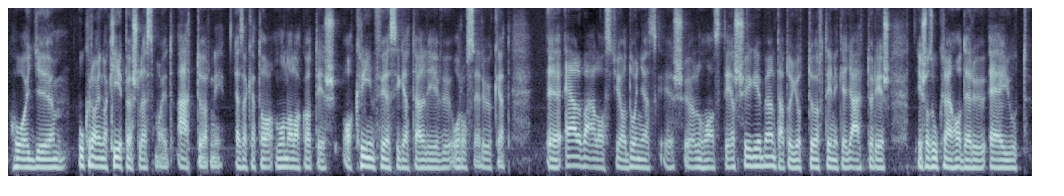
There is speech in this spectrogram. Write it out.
hogy Ukrajna képes lesz majd áttörni ezeket a vonalakat, és a Krím félszigeten lévő orosz erőket elválasztja a Donetsk és Luhansk térségében, tehát hogy ott történik egy áttörés, és az ukrán haderő eljut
